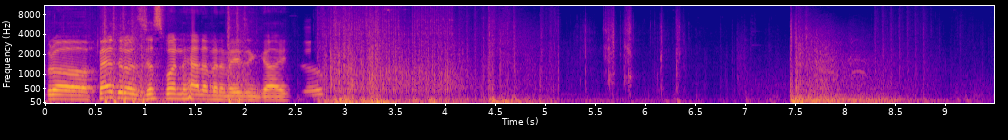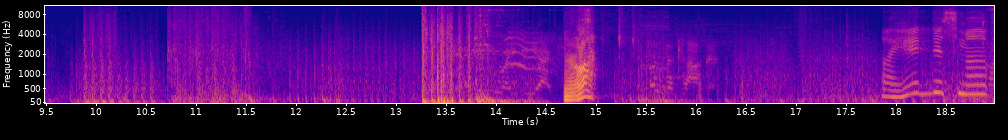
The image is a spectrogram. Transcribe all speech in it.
Bro, Pedro is just one hell of an amazing guy. Yup. Huh? I hate this map.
